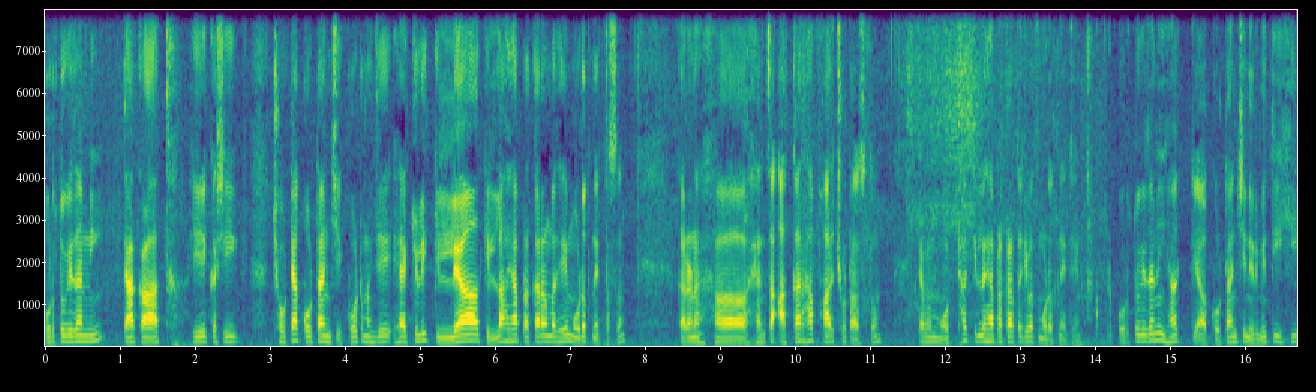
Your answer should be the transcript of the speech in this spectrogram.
पोर्तुगीजांनी त्या काळात ही एक अशी छोट्या कोटांची कोट म्हणजे हे ॲक्च्युली किल्ल्या किल्ला ह्या प्रकारांमध्ये हे मोडत नाहीत तसं. कारण ह्यांचा आकार हा फार छोटा असतो. त्यामुळे मोठा किल्ला ह्या प्रकारात अजिबात मोडत नाही ते तर पोर्तुगीजांनी ह्या कोटांची निर्मिती ही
